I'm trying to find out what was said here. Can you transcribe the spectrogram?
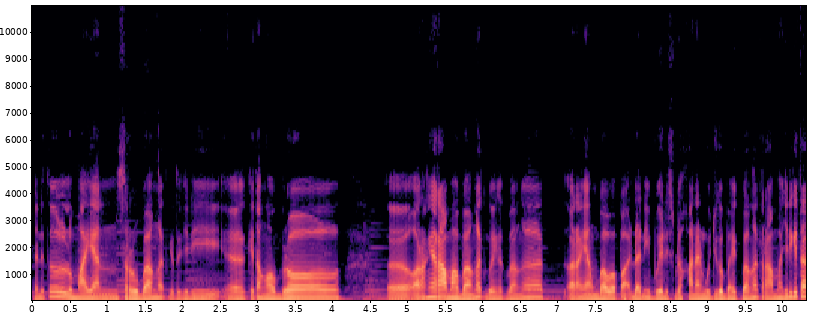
dan itu lumayan seru banget gitu. Jadi uh, kita ngobrol uh, orangnya ramah banget gue inget banget. Orang yang bawa bapak dan ibu yang di sebelah kanan gue juga baik banget ramah. Jadi kita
